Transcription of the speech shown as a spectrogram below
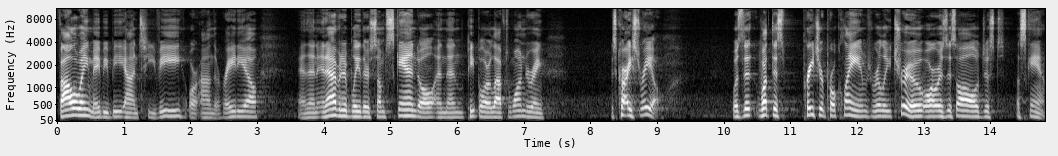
following, maybe be on TV or on the radio. And then inevitably there's some scandal, and then people are left wondering is Christ real? Was that what this preacher proclaims really true, or is this all just a scam?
